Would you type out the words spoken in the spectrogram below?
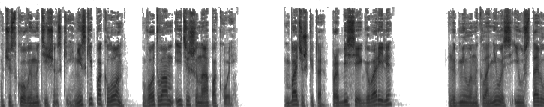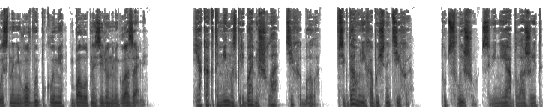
участковый Мытищинский. Низкий поклон. Вот вам и тишина, покой». «Батюшки-то про бесей говорили?» Людмила наклонилась и уставилась на него выпуклыми болотно-зелеными глазами. «Я как-то мимо с грибами шла, тихо было. Всегда у них обычно тихо. Тут слышу, свинья блажит.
